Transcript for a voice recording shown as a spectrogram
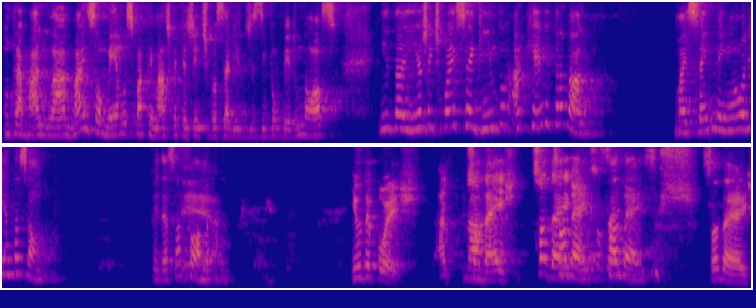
um trabalho lá, mais ou menos com a temática que a gente gostaria de desenvolver o nosso, e daí a gente foi seguindo aquele trabalho mas sem nenhuma orientação. Foi dessa é... forma. E o depois? Só 10. Ah. Só 10. Só 10. Só 10. Só 10.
